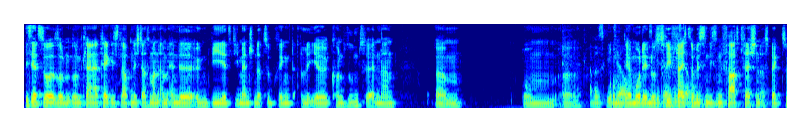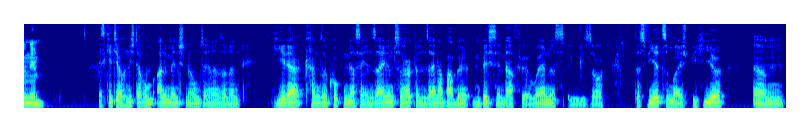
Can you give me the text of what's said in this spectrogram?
ist jetzt so, so, so ein kleiner Tag. Ich glaube nicht, dass man am Ende irgendwie jetzt die Menschen dazu bringt, alle ihre Konsum zu ändern. Ähm, um, äh, um ja der Modeindustrie ja vielleicht darum, so ein bisschen diesen Fast Fashion Aspekt zu nehmen. Es geht ja auch nicht darum, alle Menschen darum zu ändern, sondern jeder kann so gucken, dass er in seinem Circle, in seiner Bubble ein bisschen dafür Awareness irgendwie sorgt, dass wir zum Beispiel hier ähm,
